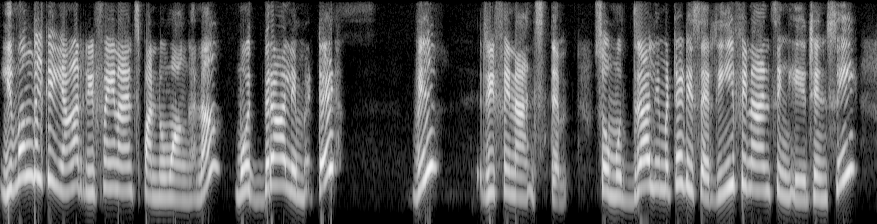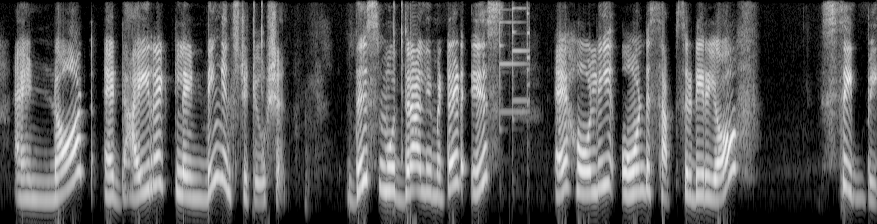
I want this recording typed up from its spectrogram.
இவங்களுக்கு யார் ரிஃபைனான்ஸ் பண்ணுவாங்கன்னா Mudra Limited will refinance them. So Mudra Limited is a refinancing agency and not a direct lending institution. This Mudra Limited is a wholly owned subsidiary of SIDBI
